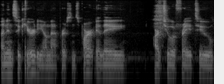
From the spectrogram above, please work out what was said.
an insecurity on that person's part if they are too afraid to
